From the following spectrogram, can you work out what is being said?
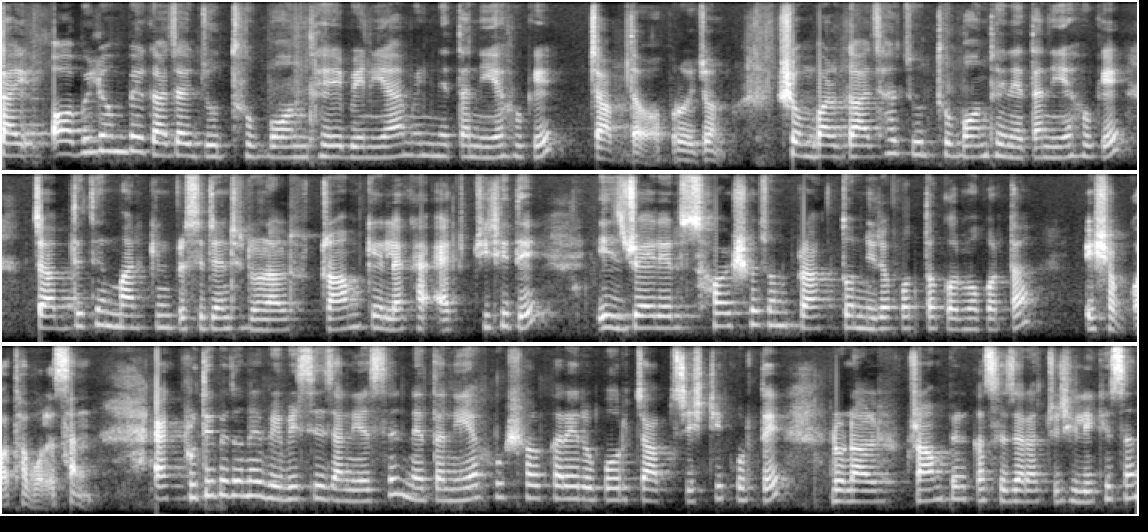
তাই অবিলম্বে গাজায় যুদ্ধ বন্ধে বেনিয়ামিন নেতানিয়াহুকে চাপ দেওয়া প্রয়োজন। সোমবার গাজা যুদ্ধ বন্ধে নেতানিয়াহুকে চাপ দিতে মার্কিন প্রেসিডেন্ট ডোনাল্ড ট্রাম্পকে লেখা এক চিঠিতে ইসরায়েলের ছয়শো জন প্রাক্তন নিরাপত্তা কর্মকর্তা এসব কথা বলেছেন। এক প্রতিবেদনে বিবিসি জানিয়েছে, নেতানিয়াহু সরকারের উপর চাপ সৃষ্টি করতে ডোনাল্ড ট্রাম্পের কাছে যারা চিঠি লিখেছেন,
